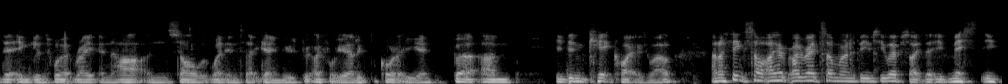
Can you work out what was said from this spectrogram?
the England's work rate and heart and soul that went into that game. He was, I thought he had a quality game, but um, he didn't kick quite as well. And I think so. I, I read somewhere on the BBC website that he'd missed. He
